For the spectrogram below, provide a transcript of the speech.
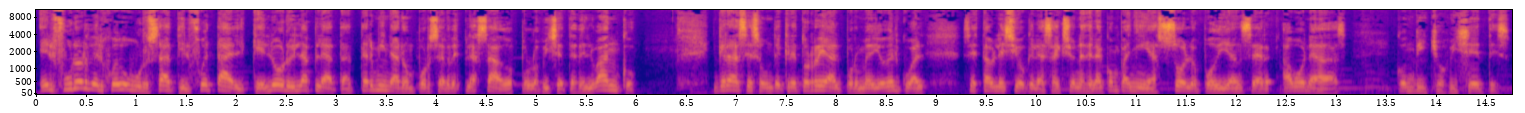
El furor del juego bursátil fue tal que el oro y la plata terminaron por ser desplazados por los billetes del banco, gracias a un decreto real por medio del cual se estableció que las acciones de la compañía solo podían ser abonadas con dichos billetes.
